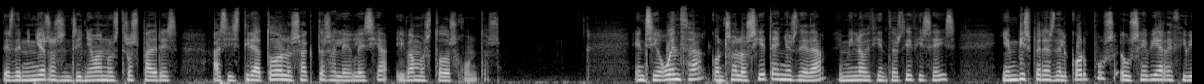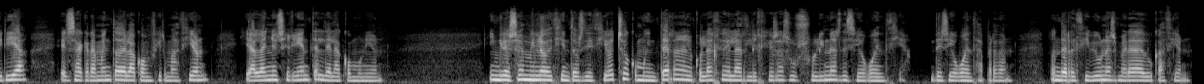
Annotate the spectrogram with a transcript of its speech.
Desde niños nos enseñaban nuestros padres a asistir a todos los actos a la iglesia y íbamos todos juntos. En Sigüenza, con solo siete años de edad, en 1916, y en vísperas del Corpus, Eusebia recibiría el sacramento de la confirmación y al año siguiente el de la comunión. Ingresó en 1918 como interna en el Colegio de las Religiosas Ursulinas de Sigüenza, de Sigüenza perdón, donde recibió una esmerada educación.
